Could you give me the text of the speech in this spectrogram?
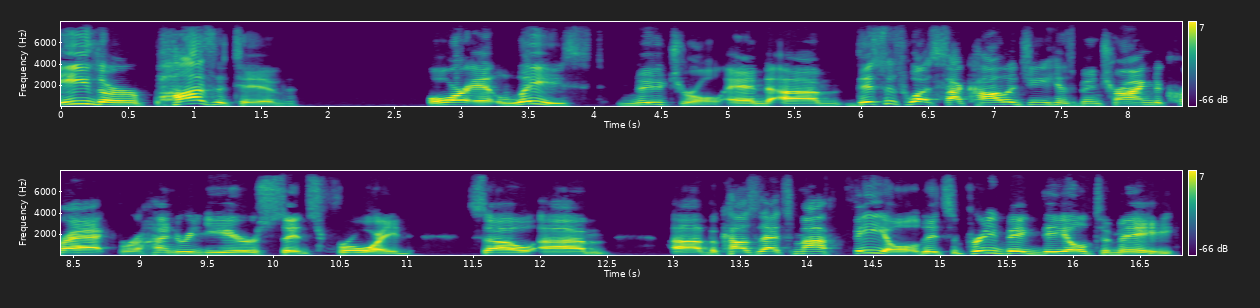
either positive or at least neutral. And um, this is what psychology has been trying to crack for 100 years since Freud. So, um, uh, because that's my field, it's a pretty big deal to me.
